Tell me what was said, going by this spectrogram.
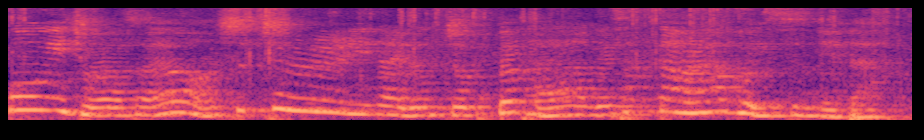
호응이 좋아서요 수출이나 이런 쪽도 다양하게 상담을 하고 있습니다.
